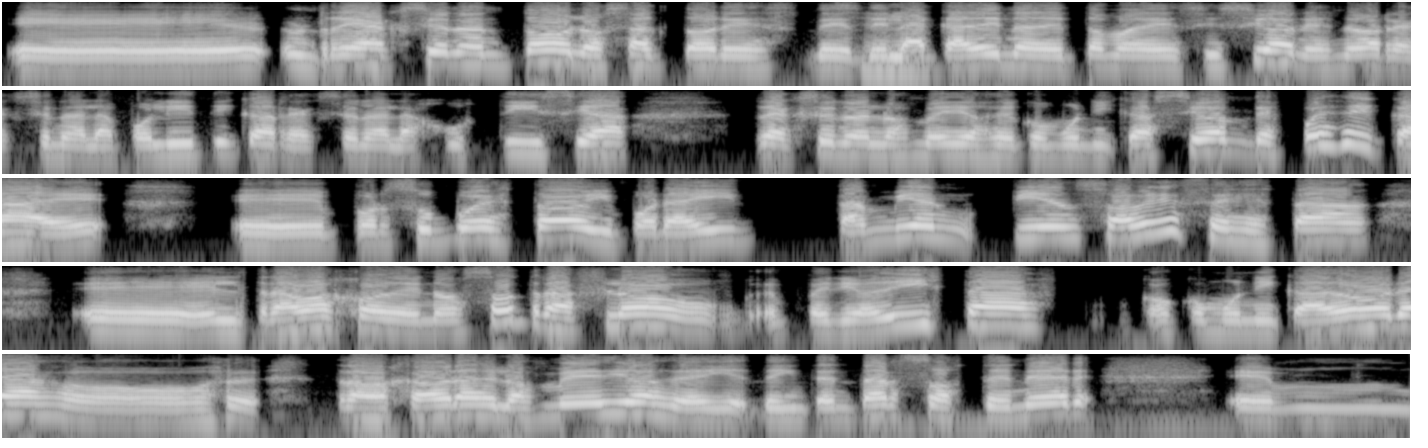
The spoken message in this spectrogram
eh, reaccionan todos los actores de, la cadena de toma de decisiones, ¿no? Reacciona la política, reacciona la justicia, reaccionan los medios de comunicación, después decae, eh, por supuesto, y por ahí también pienso a veces está eh, el trabajo de nosotras, Flo, periodistas, o comunicadoras o trabajadoras de los medios de, intentar sostener em,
